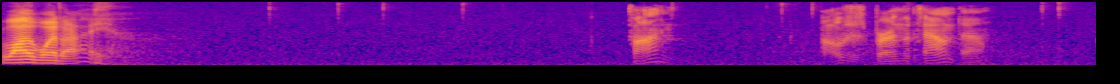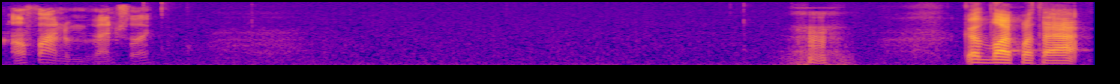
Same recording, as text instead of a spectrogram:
Why would I? Fine. I'll just burn the town down. I'll find him eventually. Good luck with that.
